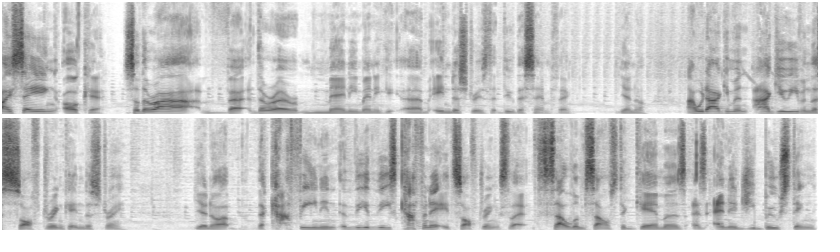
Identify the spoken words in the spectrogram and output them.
by saying, okay, so there are there are many many um, industries that do the same thing. You know, I would argument argue even the soft drink industry. You know, the caffeine in the, these caffeinated soft drinks that sell themselves to gamers as energy boosting,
